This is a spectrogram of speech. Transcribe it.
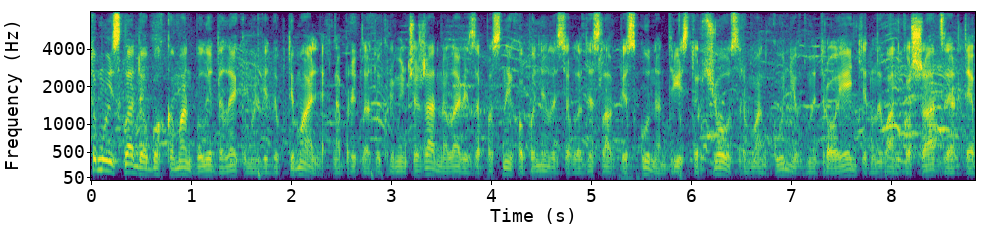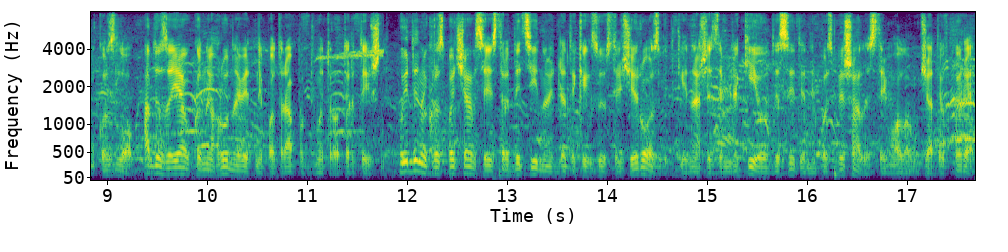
Тому і склади обох команд були далекими від оптимальних. Наприклад, у Кременчужан на лаві запасних опинилися Владислав Піскун, Андрій Сторчоус, Роман Кунів, Дмитро Ентін, Леван Кошадзе, Артем Козлов. А до заявки на гру навіть не потрапив Дмитро Тертишний. Поєдинок розпочався із традиційної для таких зустрічей розвідки. Наші земляки одесити не поспішали стрімголом мчати вперед.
